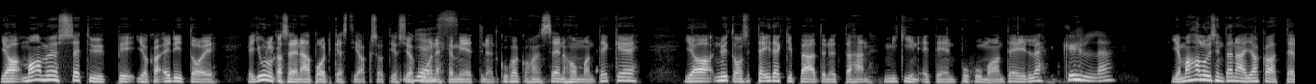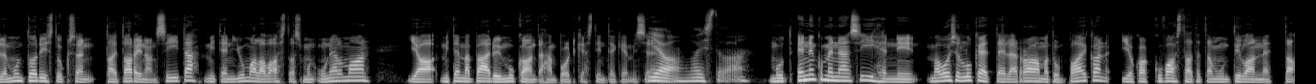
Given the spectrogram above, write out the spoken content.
Ja mä oon myös se tyyppi, joka editoi ja julkaisee nämä podcast-jaksot, jos joku yes. on ehkä miettinyt, että kukakohan sen homman tekee. Ja nyt on sitten itsekin päätynyt tähän mikin eteen puhumaan teille. Kyllä. Ja mä haluaisin tänään jakaa teille mun todistuksen tai tarinan siitä, miten Jumala vastasi mun unelmaan ja miten mä päädyin mukaan tähän podcastin tekemiseen. Joo, loistavaa. Mutta ennen kuin mennään siihen, niin mä voisin lukea teille raamatun paikan, joka kuvastaa tätä mun tilannetta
